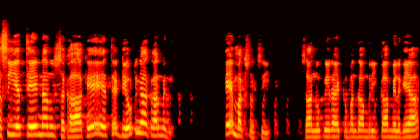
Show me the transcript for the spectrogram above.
ਅਸੀਂ ਇੱਥੇ ਇਹਨਾਂ ਨੂੰ ਸਿਖਾ ਕੇ ਇੱਥੇ ਡਿਊਟੀਆਂ ਕਰਨਗੇ। ਇਹ ਮਕਸਦ ਸੀ। ਸਾਨੂੰ ਕਿਹੜਾ ਇੱਕ ਬੰਦਾ ਅਮਰੀਕਾ ਮਿਲ ਗਿਆ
